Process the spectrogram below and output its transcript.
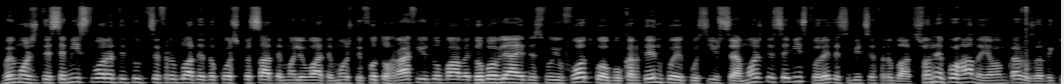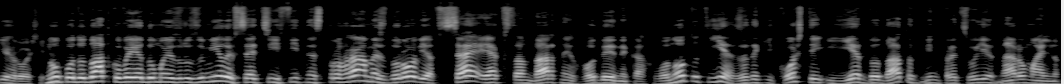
Ви можете самі створити тут циферблати, також писати, малювати, можете фотографію додати, додаєте свою фотку або картинку якусь і все. Можете самі створити собі циферблат. Що непогано, я вам кажу, за такі гроші. Ну, по додатку, ви, я думаю, зрозуміли, все ці фітнес-програми, здоров'я, все як в стандартних годинниках. Воно тут є за такі кошти і є додаток, він працює нормально.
